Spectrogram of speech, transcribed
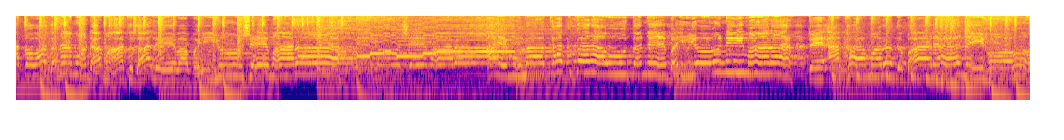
આ તો વાઘના મોઢામાં હાથ ગાલે, એવા ભાઈઓ છે મારા. મુલાકાત કરાવું તને, ભાઈઓની મારા. તે આખા મરદ ભાડ્યા નહીં હોય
